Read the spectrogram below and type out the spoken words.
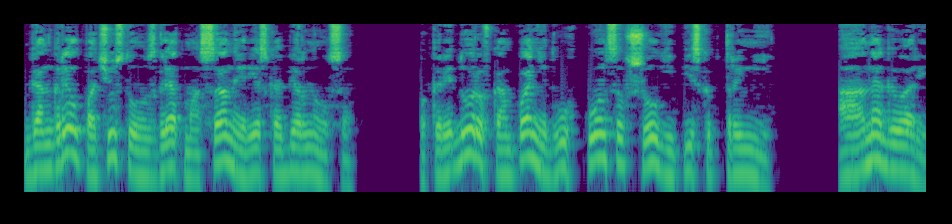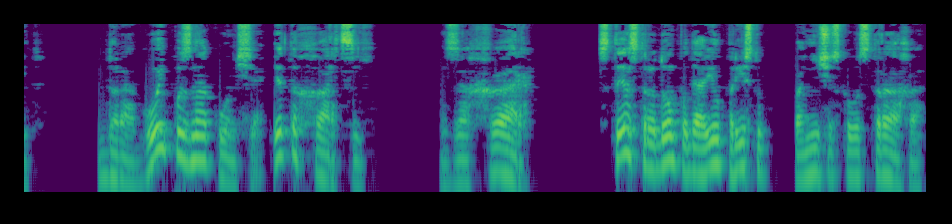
Гангрел почувствовал взгляд Массана и резко обернулся. По коридору в компании двух концев шел епископ Треми. А она говорит, «Дорогой, познакомься, это Харций». Захар. Стэн с трудом подавил приступ панического страха.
